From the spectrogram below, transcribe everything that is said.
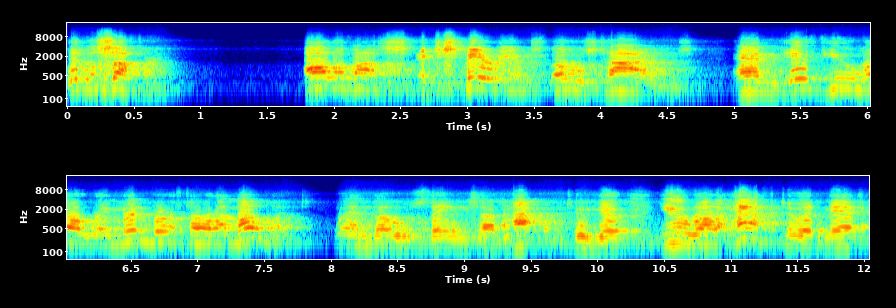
It will suffer. All of us experience those times. And if you will remember for a moment when those things have happened to you, you will have to admit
